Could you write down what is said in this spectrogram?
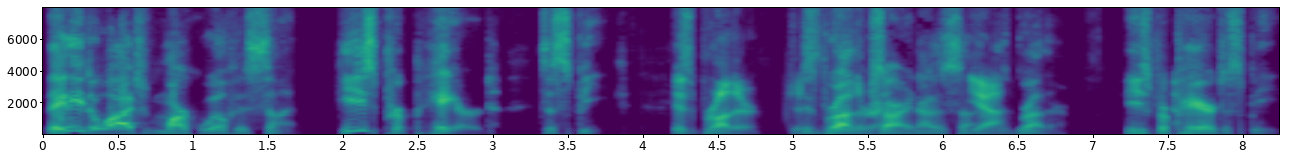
They need to watch Mark Wilf, his son. He's prepared to speak. His brother. his brother. Sorry, not his son. Yeah. His brother. He's prepared to speak.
